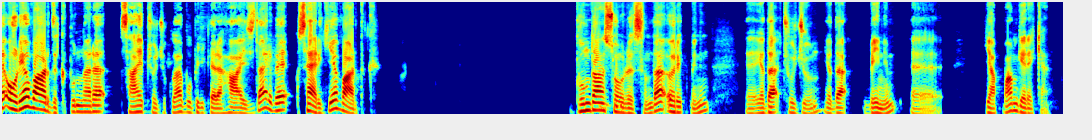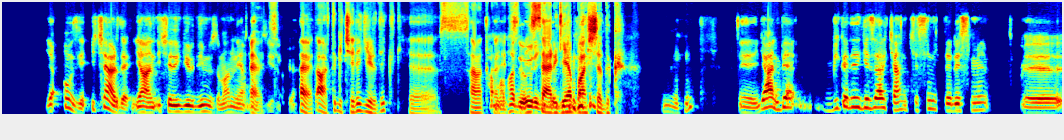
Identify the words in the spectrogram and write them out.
ve oraya vardık. Bunlara sahip çocuklar, bu bilgilere haizler ve sergiye vardık. Bundan sonrasında öğretmenin, eee, ya da çocuğun ya da benim, eee, yapmam gereken. Yapmamız ge içeride, yani içeri girdiğimiz zaman ne yapmamız Evet, gerekiyor? evet artık içeri girdik. Eee, sanat Tamam, hadi galerisindeyiz. öyle gidelim. Sergiye başladık. Eee, yani be bir galeri gezerken kesinlikle resmi, eee,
